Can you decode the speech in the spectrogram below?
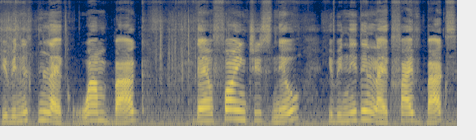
you'll be needing like one bag. Then four inches nail you'll be needing like five bags.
